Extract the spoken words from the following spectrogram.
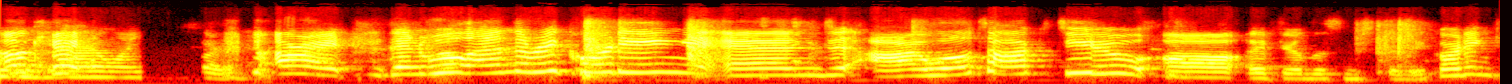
Okay. I don't want All right, then we'll end the recording and I will talk to you if you're listening to the recording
